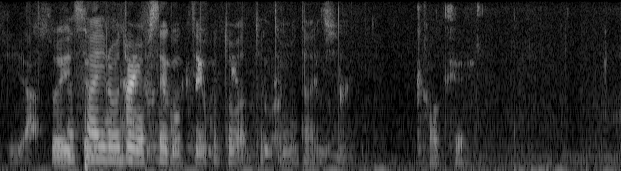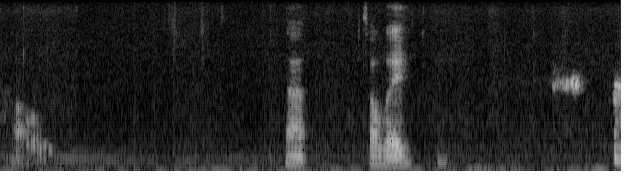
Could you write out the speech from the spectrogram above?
题啊。所以。O K。好。那赵薇，嗯，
